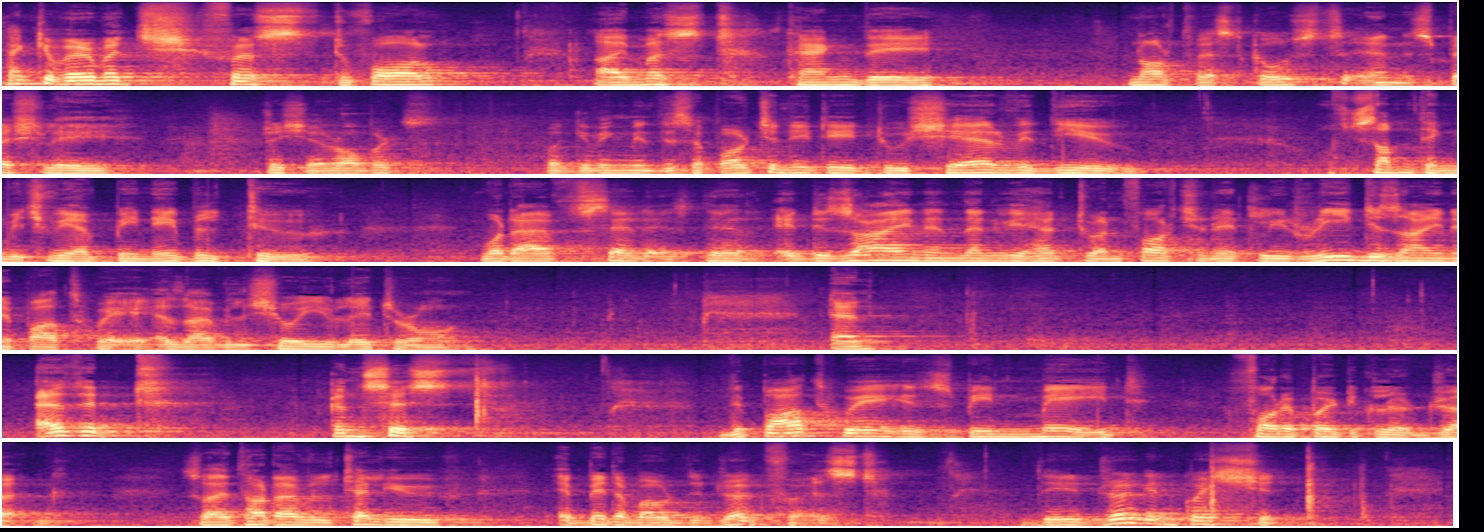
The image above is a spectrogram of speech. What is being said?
Thank you very much. First of all, I must thank the Northwest Coast and especially Tricia Roberts for giving me this opportunity to share with you something which we have been able to, what I've said is there a design and then we had to unfortunately redesign a pathway as I will show you later on. And as it consists, the pathway is being made for a particular drug. So I thought I will tell you a bit about the drug first. The drug in question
